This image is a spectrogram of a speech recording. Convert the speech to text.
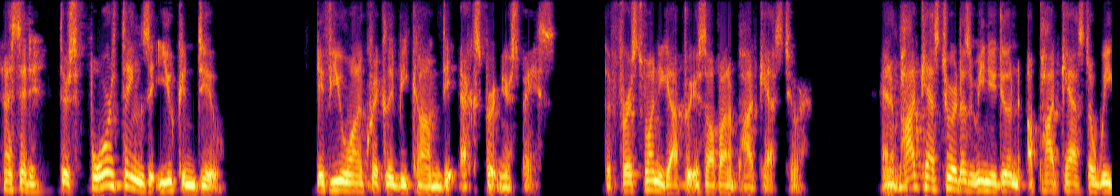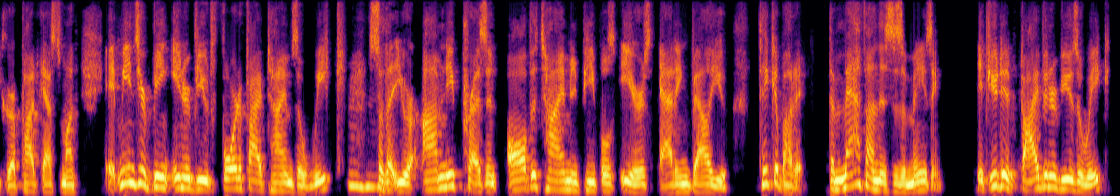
And I said, there's four things that you can do if you want to quickly become the expert in your space. The first one, you got to put yourself on a podcast tour. And a podcast tour doesn't mean you're doing a podcast a week or a podcast a month. It means you're being interviewed four to five times a week mm-hmm. so that you're omnipresent all the time in people's ears, adding value. Think about it. The math on this is amazing. If you did five interviews a week,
